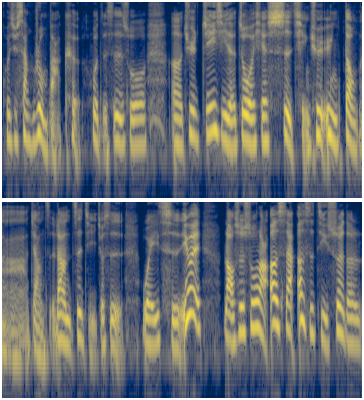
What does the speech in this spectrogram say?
会去上润把课，或者是说，呃，去积极的做一些事情，去运动啊，这样子让自己就是维持。因为老实说了，二三二十几岁的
